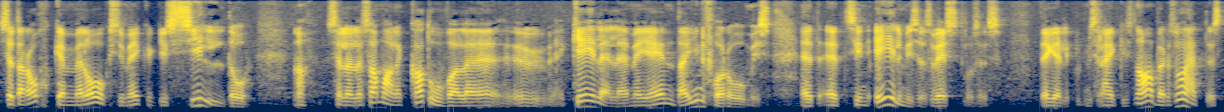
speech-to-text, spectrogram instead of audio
seda rohkem me looksime ikkagi sildu noh, sellele samale kaduvale keelele meie enda inforuumis. et, et siin eelmises vestluses tegelikult, mis rääkis naabersuhetest,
